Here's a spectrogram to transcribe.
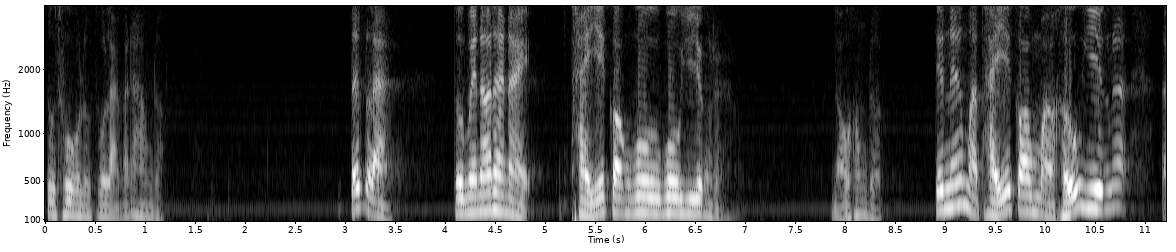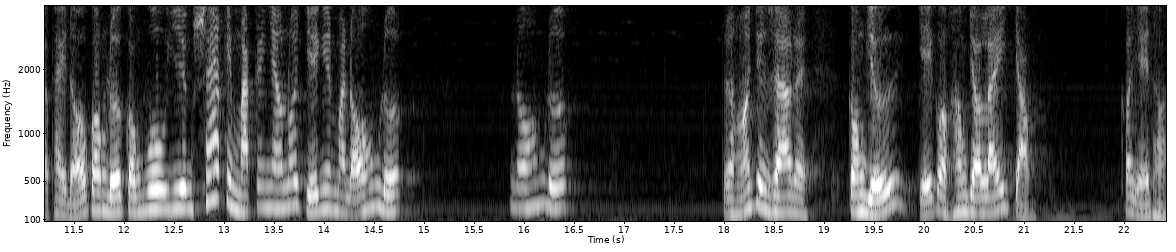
Tôi thua luôn tôi làm cái đó không được. Tức là tôi mới nói thế này thầy với con vô vô duyên rồi. Độ không được. Chứ nếu mà thầy với con mà hữu duyên đó là thầy độ con được còn vô duyên sát cái mặt với nhau nói chuyện nhưng mà độ không được. Độ không được rồi hỏi chân sao này con giữ chỉ còn không cho lấy chồng. Có vậy thôi.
